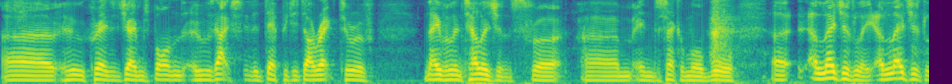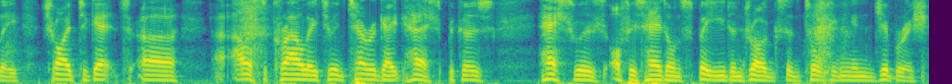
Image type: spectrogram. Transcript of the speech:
uh, who created James Bond, who was actually the deputy director of naval intelligence for um, in the Second World War, uh, allegedly allegedly tried to get uh, Aleister Crowley to interrogate Hess because Hess was off his head on speed and drugs and talking in gibberish.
